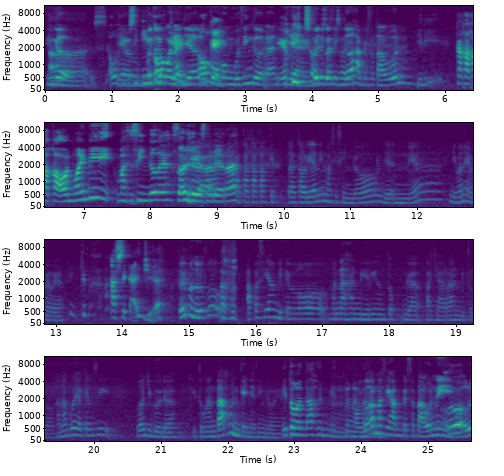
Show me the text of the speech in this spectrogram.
Single. uh, oh, ya, si- gue tuh point oke, aja. Lo Oke. ngomong gue single kan? Oke. Iya, gue Sorry, juga sorry, single sorry. hampir setahun. Jadi kakak-kakak online nih masih single ya, saudara-saudara. Iya, Kakak-kakak eh, kalian nih masih single dan ya gimana ya Mel ya? Kita asik aja. Tapi menurut lo apa sih yang bikin lo menahan diri untuk gak pacaran gitu loh? Karena gue yakin sih lo juga udah hitungan tahun kayaknya singlenya. Hitungan tahun, Hmm, hitungan Kalau gue kan masih hampir setahun nih. Lo- Kalau lo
